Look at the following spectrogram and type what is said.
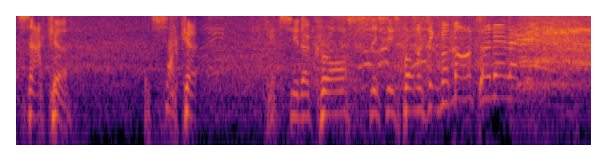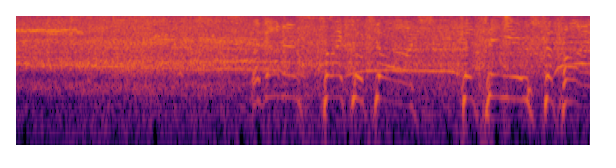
Saka. And Saka gets it across. This is promising for Martinelli. The Gunners' title charge continues to fire.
